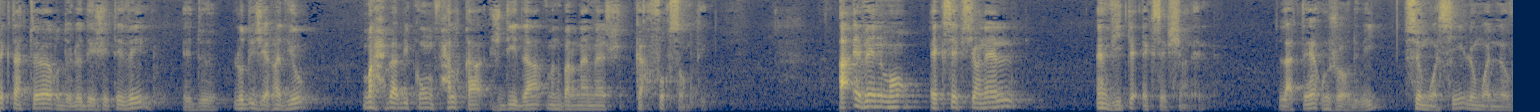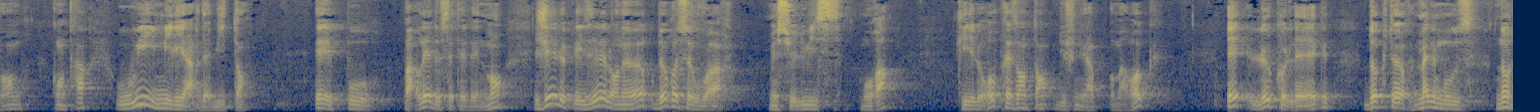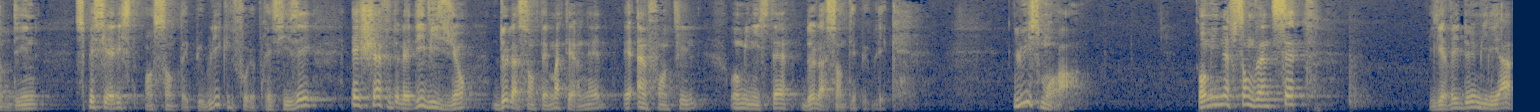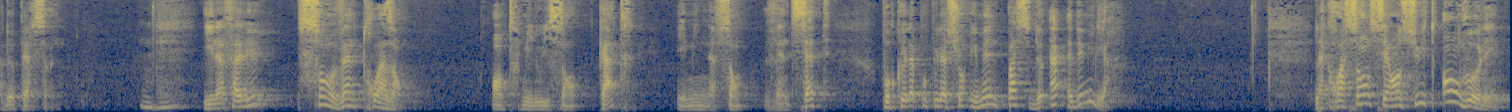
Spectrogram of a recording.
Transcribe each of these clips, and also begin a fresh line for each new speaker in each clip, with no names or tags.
Amis téléspectateurs de l'ODG TV et de l'ODG Radio, مرحبا بكم في حلقة جديدة من برنامج Carrefour Santé. À événement exceptionnel, invité exceptionnel. La Terre aujourd'hui, ce mois-ci, le mois de novembre, comptera 8 milliards d'habitants. Et pour parler de cet événement, j'ai le plaisir et l'honneur de recevoir M. Luis Moura, qui est le représentant du FNUAP au Maroc, et le collègue Dr Melmouz Nordin, spécialiste en santé publique, il faut le préciser, et chef de la division de la santé maternelle et infantile au ministère de la Santé publique. Luis Moura, en 1927, il y avait 2 milliards de personnes. Mhm. Il a fallu 123 ans entre 1804 et 1927 pour que la population humaine passe de 1 à 2 milliards. La croissance s'est ensuite envolée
